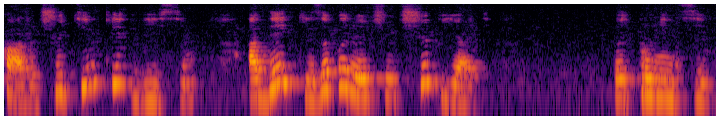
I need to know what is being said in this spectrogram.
кажуть, що тільки вісім, а деякі заперечують, що п'ять промінців.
